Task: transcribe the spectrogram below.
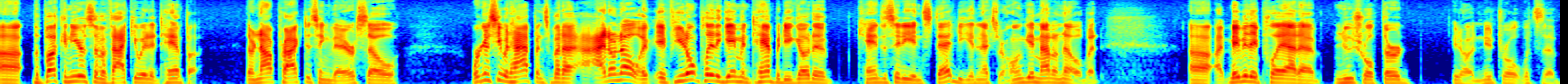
uh, the Buccaneers have evacuated Tampa. They're not practicing there, so we're to see what happens. But I, I don't know. If, if you don't play the game in Tampa, do you go to Kansas City instead? Do you get an extra home game? I don't know. But uh, maybe they play at a neutral third, you know, a neutral, what's the,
